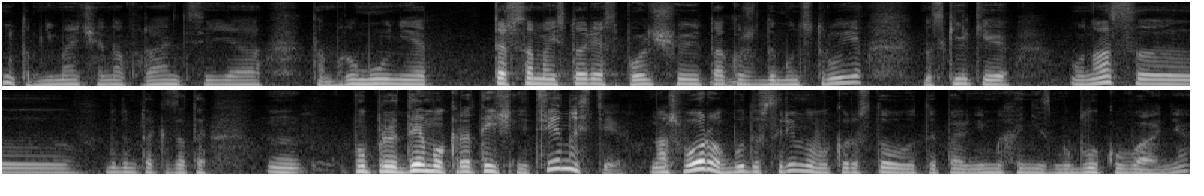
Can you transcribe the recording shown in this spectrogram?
ну там Німеччина, Франція, там Румунія, та ж сама історія з Польщею також демонструє, наскільки у нас, е, будемо так казати, попри демократичні цінності, наш ворог буде все рівно використовувати певні механізми блокування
